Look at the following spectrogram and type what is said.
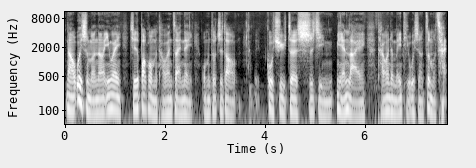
那为什么呢？因为其实包括我们台湾在内，我们都知道过去这十几年来，台湾的媒体为什么这么惨？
